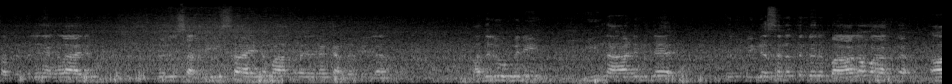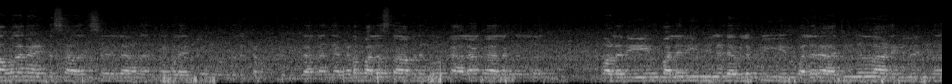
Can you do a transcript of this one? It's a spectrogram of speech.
സത്യത്തിൽ ഞങ്ങളാരും ഇതൊരു സർവീസായിട്ട് മാത്രം ഇതിനെ കണ്ടിട്ടില്ല. അതിലുപരി ഈ നാടിന്റെ ഒരു വികസനത്തിന്റെ ഒരു ഭാഗമാക്ക ആവാനായിട്ട് സാധിച്ചതിലാണ് ഞങ്ങൾ ഏറ്റവും കൂടുതൽ കണ്ടിട്ടുള്ളത്. കാരണം ഞങ്ങളുടെ പല സ്ഥാപനങ്ങളും കാലാകാലങ്ങളിൽ വളരുകയും പല രീതിയിൽ ഡെവലപ്പ് ചെയ്യുകയും പല രാജ്യങ്ങളിലാണെങ്കിലും ഇന്ന്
